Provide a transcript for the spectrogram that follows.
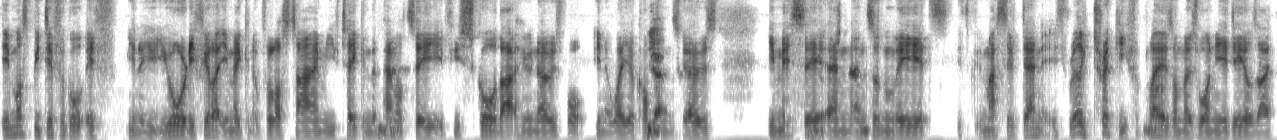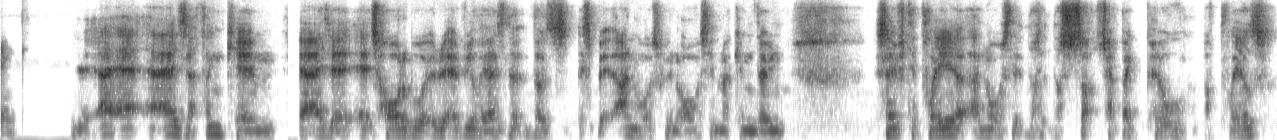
it must be difficult if you know you, you already feel like you're making up for lost time. You've taken the mm-hmm. penalty. If you score that, who knows what you know where your confidence yeah. goes you miss it, and and suddenly it's it's a massive dent. It's really tricky for players on those one year deals. I think. Yeah, it is. I think um, it is. It's horrible. It, it really is. That there's. I noticed when obviously when I came down south to play, I noticed that there's such a big pool of players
